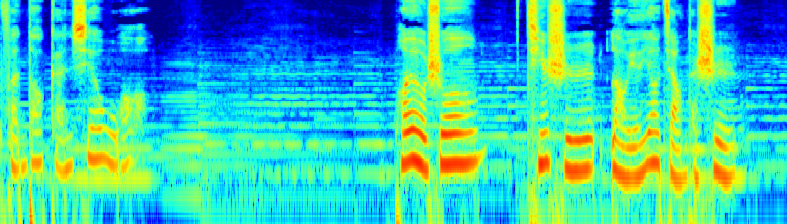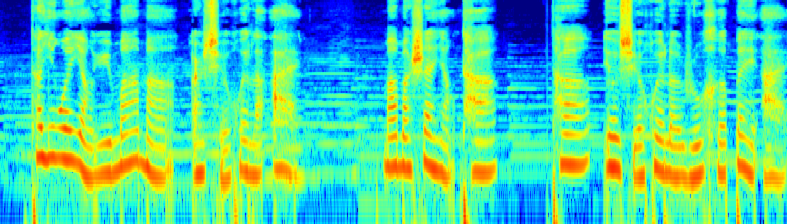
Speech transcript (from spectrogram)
反倒感谢我。”朋友说。其实，老爷要讲的是，他因为养育妈妈而学会了爱，妈妈赡养他，他又学会了如何被爱，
